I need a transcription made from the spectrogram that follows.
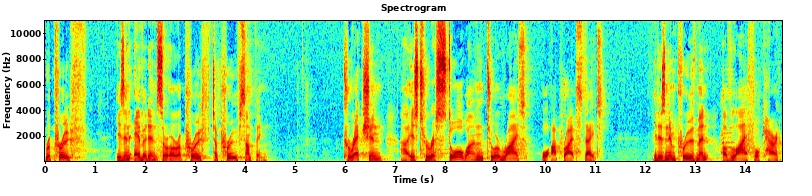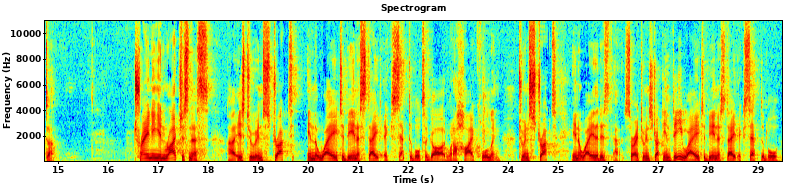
Reproof is an evidence or, or a proof to prove something. Correction uh, is to restore one to a right or upright state. It is an improvement of life or character. Training in righteousness uh, is to instruct in the way to be in a state acceptable to God. What a high calling. To instruct in a way that is, uh, sorry, to instruct in the way to be in a state acceptable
